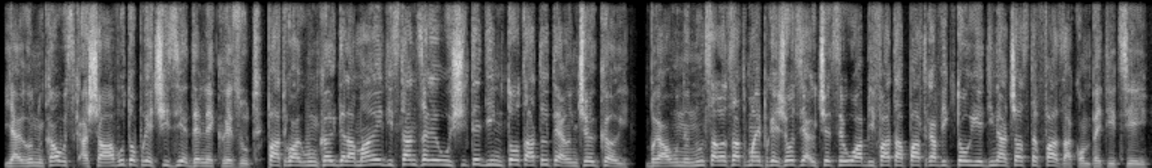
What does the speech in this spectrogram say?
iar Runcausc așa a avut o precizie de necrezut. Patru aruncări de la mare distanță reușite din tot atâtea încercări. Brown nu s-a lăsat mai prejos, iar CSU a bifat a patra victorie din această fază a competiției.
